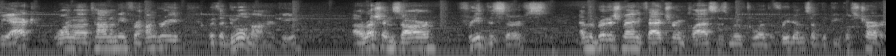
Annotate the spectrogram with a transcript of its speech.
Yak won autonomy for Hungary with a dual monarchy. A Russian Tsar freed the serfs, and the British manufacturing classes moved toward the freedoms of the People's Charter.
